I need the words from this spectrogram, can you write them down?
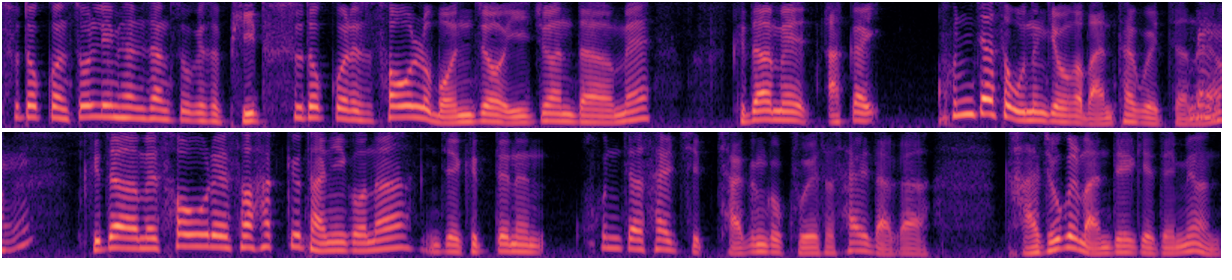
수도권 쏠림 현상 속에서 비수도권에서 서울로 먼저 이주한 다음에 그 다음에 아까 혼자서 오는 경우가 많다고 했잖아요. 네. 그 다음에 서울에서 학교 다니거나 이제 그때는 혼자 살 집 작은 거 구해서 살다가 가족을 만들게 되면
